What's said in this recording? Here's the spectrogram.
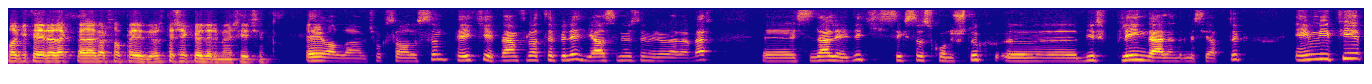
vakit ayırarak beraber sohbet ediyoruz. Teşekkür ederim her şey için. Eyvallah abi çok sağ olasın. Peki ben Fırat Tepeli, Yasin Özdemir ile beraber e, sizlerleydik. Sixers konuştuk. E, bir play'in değerlendirmesi yaptık. MVP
